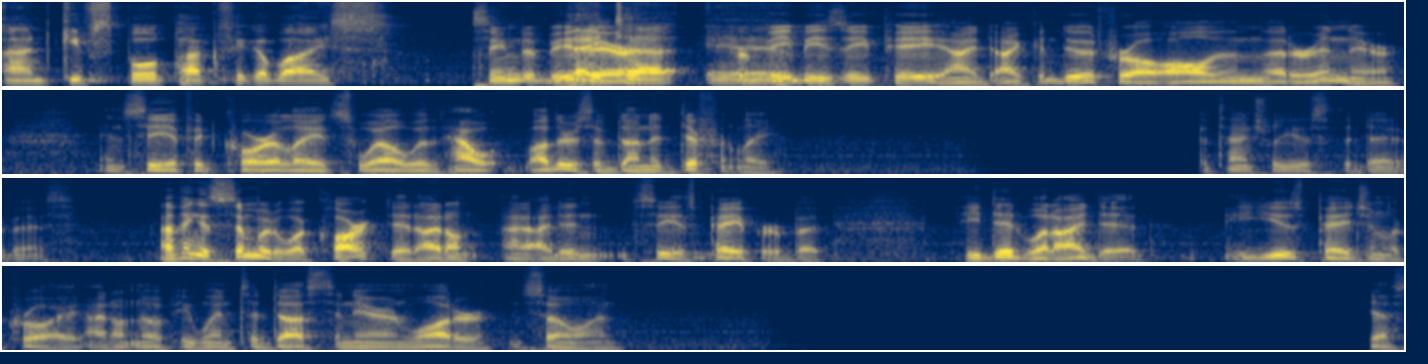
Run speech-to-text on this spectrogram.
and gives ballpark figure-wise Seem to be there for um, BBZP. I, I can do it for all, all of them that are in there and see if it correlates well with how others have done it differently. Potential use of the database. I think it's similar to what Clark did. I don't. I, I didn't see his mm-hmm. paper, but he did what I did. He used Page and Lacroix. I don't know if he went to dust and air and water and so on. Yes.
